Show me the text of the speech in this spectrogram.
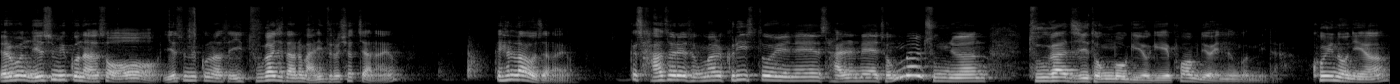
여러분 예수 믿고 나서 예수 믿고 나서 이 두 가지 단어 많이 들으셨잖아요. 헬라어잖아요. 그 4절에 정말 그리스도인의 삶에 정말 중요한 두 가지 덕목이 여기에 포함되어 있는 겁니다. 코이노니아,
